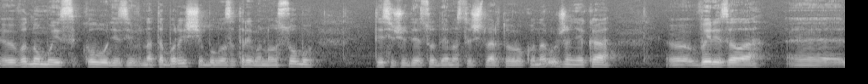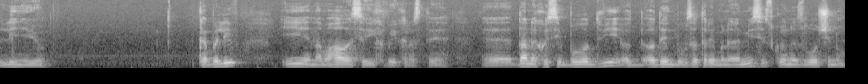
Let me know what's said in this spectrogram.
е, в одному із колодязів на таборищі було затримано особу 1994 року народження, яка е, вирізала е, лінію кабелів і намагалися їх викрасти. Е, Даних осіб було дві. Один був затриманий на місці скоєння злочину,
